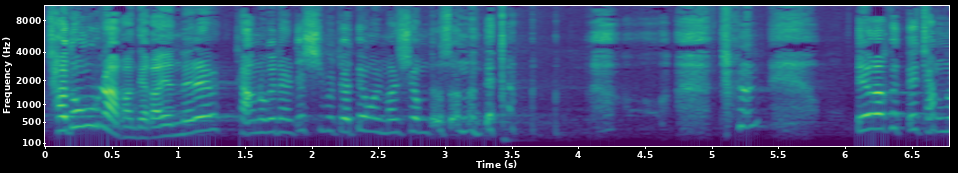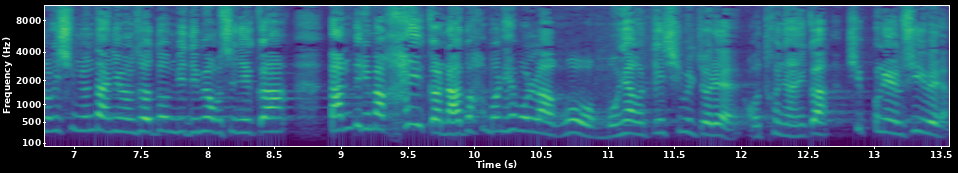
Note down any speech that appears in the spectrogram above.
자동으로 나가 내가 옛날에 장로교 다닐 때 11조 때 얼마나 시험 들었었는데 내가 그때 장로교 10년 다니면서도 믿음이 없으니까 남들이 막 하니까 나도 한번 해보려고 뭐냐 그때 11조를 어떡하냐니까 10분의 1 수입해요.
